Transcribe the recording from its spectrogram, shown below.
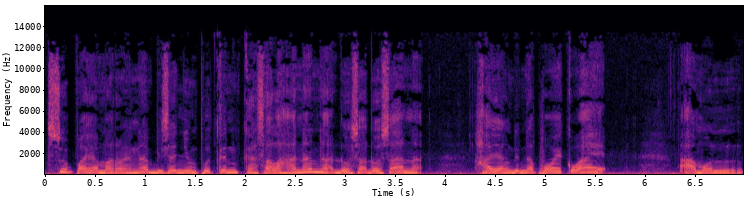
supaya marna bisa nyumputkan kesalahan anak dosa-dosana. Hayang dina poek wae. amun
